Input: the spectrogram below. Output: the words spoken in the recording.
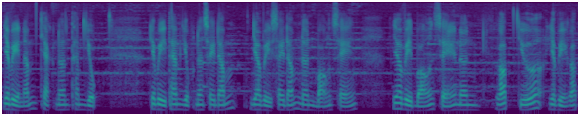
do vì nắm chặt nên tham dục, do vì tham dục nên say đắm, do vì say đắm nên bỏng sẻn, do vì bỏng sẻn nên góp chứa, do vì góp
